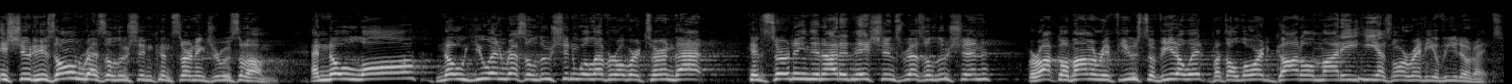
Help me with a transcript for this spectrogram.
issued his own resolution concerning Jerusalem. And no law, no UN resolution will ever overturn that. Concerning the United Nations resolution, Barack Obama refused to veto it, but the Lord God Almighty, he has already vetoed it.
